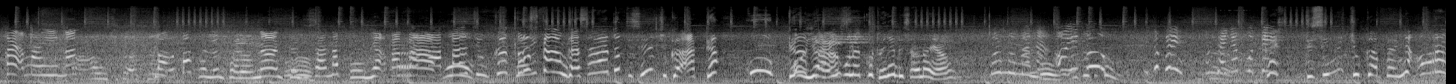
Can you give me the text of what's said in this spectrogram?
kayak mainan Tahu juga ada. Mbak apa balon-balonan dan di sana banyak kapal juga. Terus kalau nggak salah tuh di sini juga ada kuda Oh iya, guys. aku lihat kudanya di sana ya. Mana mana? Oh, Oh, itu itu. guys, kudanya putih. Guys, di sini juga banyak orang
